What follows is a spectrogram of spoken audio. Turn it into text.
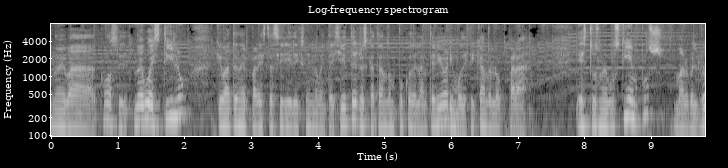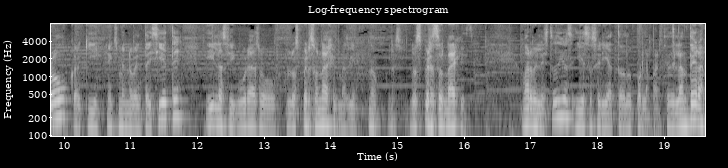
nueva, ¿cómo se? Nuevo estilo que va a tener para esta serie de X-Men 97, rescatando un poco del anterior y modificándolo para estos nuevos tiempos. Marvel Rogue, aquí X-Men 97 y las figuras o los personajes más bien, no, los personajes. Marvel Studios y eso sería todo por la parte delantera.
